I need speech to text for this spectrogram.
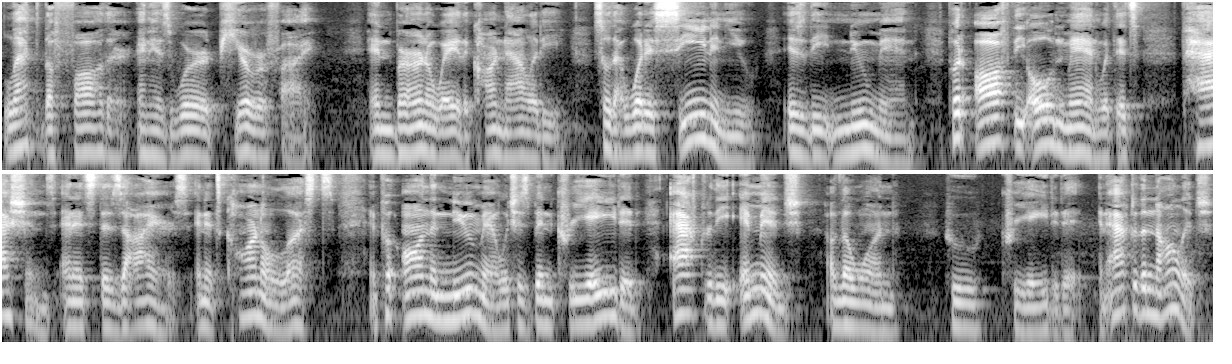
Let the Father and His Word purify and burn away the carnality so that what is seen in you is the new man. Put off the old man with its passions and its desires and its carnal lusts, and put on the new man which has been created after the image of the one who created it and after the knowledge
